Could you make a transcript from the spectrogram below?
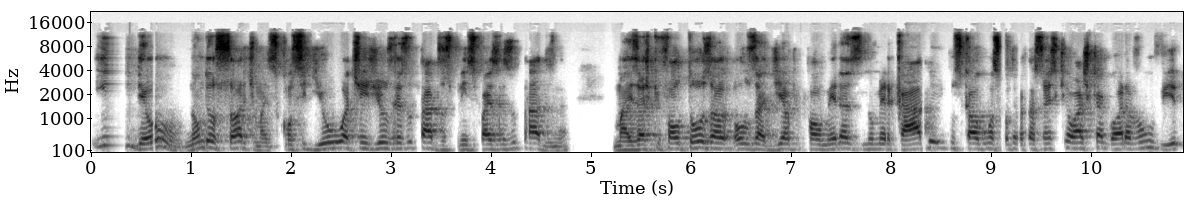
e deu, não deu sorte, mas conseguiu atingir os resultados, os principais resultados, né? mas acho que faltou ousadia para o Palmeiras no mercado e buscar algumas contratações que eu acho que agora vão vir,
